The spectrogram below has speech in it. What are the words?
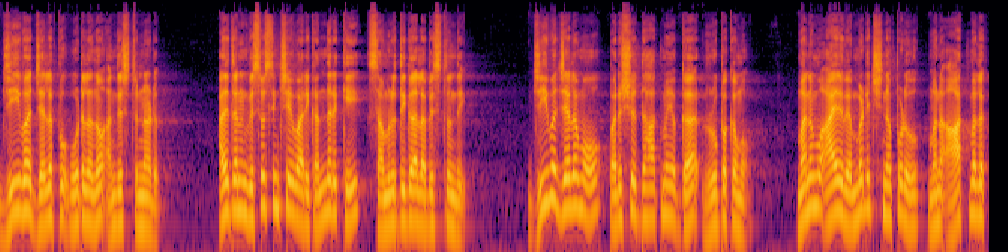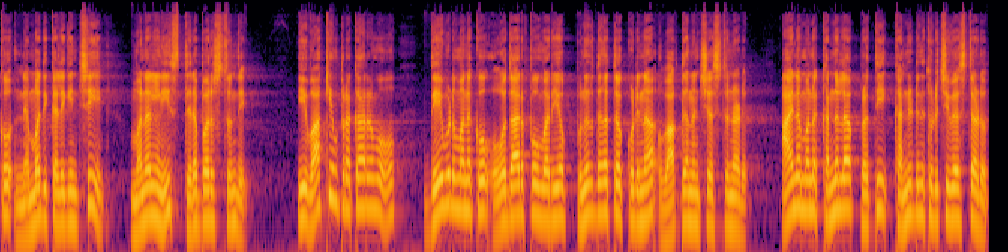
జీవ జలపు ఊటలను అందిస్తున్నాడు. అది తనను విశ్వసించే వారికందరికీ సమృద్ధిగా లభిస్తుంది. జీవజలము పరిశుద్ధాత్మ యొక్క రూపకము. మనము ఆయన వెంబడించినప్పుడు మన ఆత్మలకు నెమ్మది కలిగించి మనల్ని స్థిరపరుస్తుంది. ఈ వాక్యం ప్రకారము దేవుడు మనకు ఓదార్పు మరియు పునరుద్ధరణతో కూడిన వాగ్దానం చేస్తున్నాడు. ఆయన మన కన్నుల ప్రతి కన్నుడిని తుడిచివేస్తాడు.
